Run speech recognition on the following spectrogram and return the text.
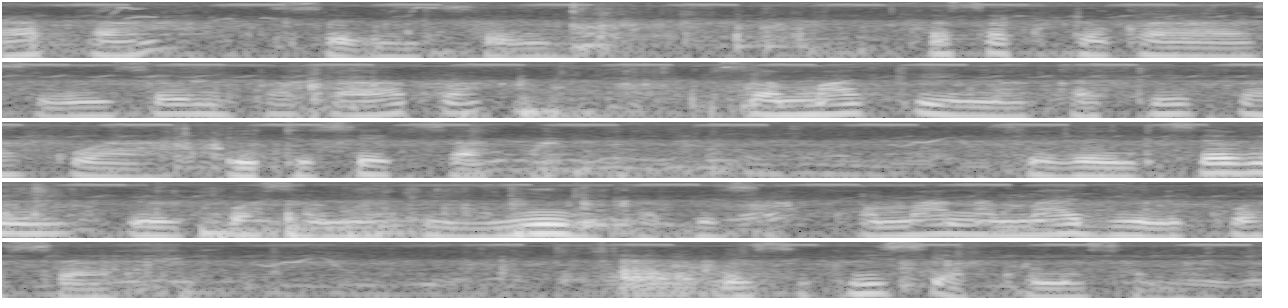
Hapa 77. Sasa kutoka 77 mpaka hapa samaki inakatika kwa 86 hapa. 77 ilikuwa samaki nyingi kabisa, kwa maana maji ilikuwa safi, na siku hizi hakuna samaki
